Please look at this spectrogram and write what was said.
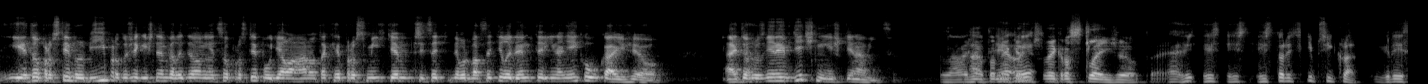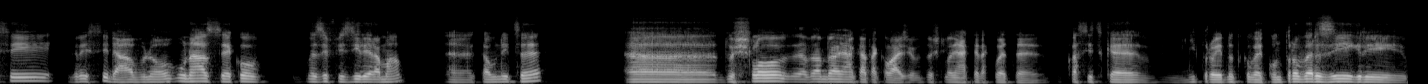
je to prostě blbý, protože když ten velitel něco prostě podělá, no tak je prosmích těm 30 nebo 20 lidem, kteří na něj koukají, že jo? A je to hrozně nevděčný ještě navíc. Záleží na tom, jak je- člověk rostlej, že jo. To je. Eh, hi- his, his, historický příklad. Kdysi, kdysi dávno u nás jako mezi fizilierama eh, Kaunice eh, došlo, tam byla nějaká taková, že došlo nějaké takové té klasické vnitrojednotkové kontroverzi, kdy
